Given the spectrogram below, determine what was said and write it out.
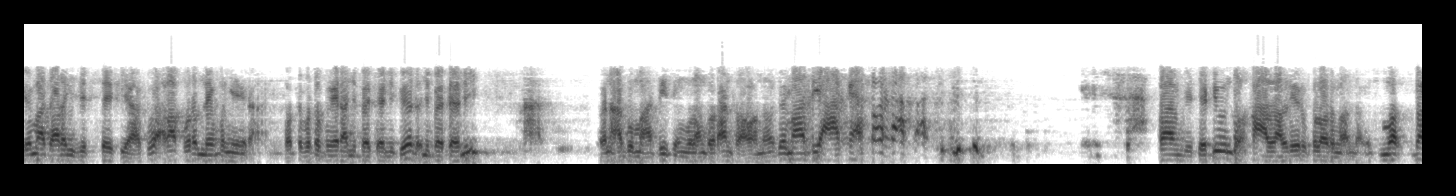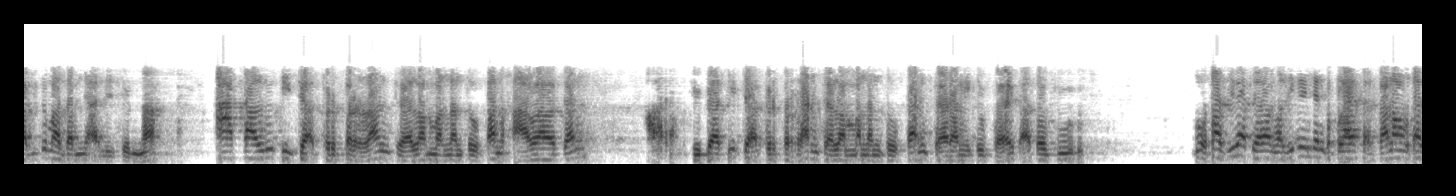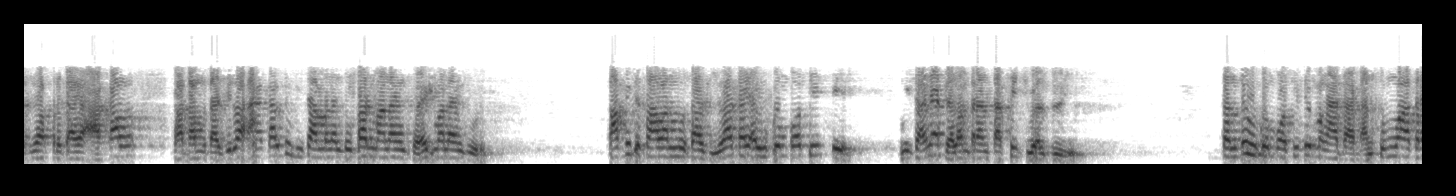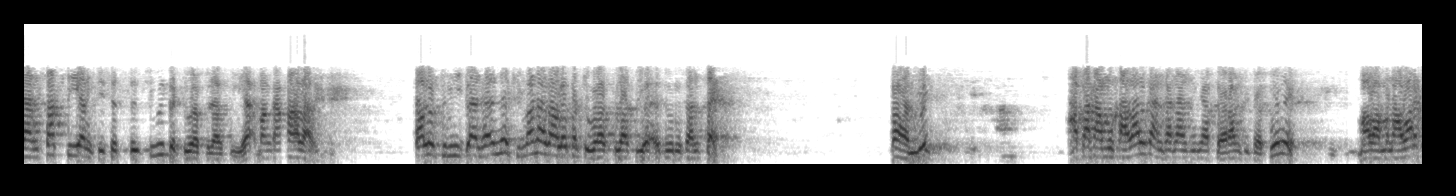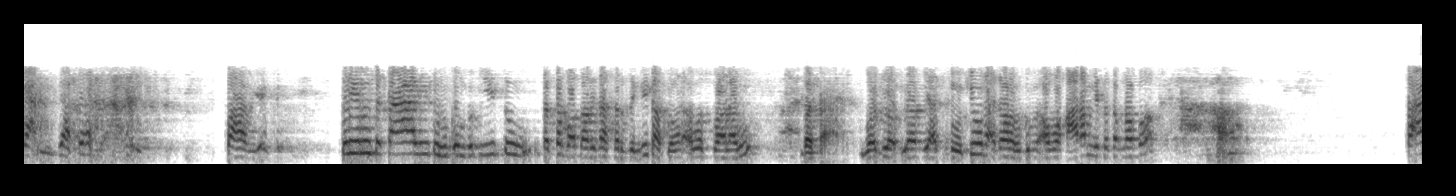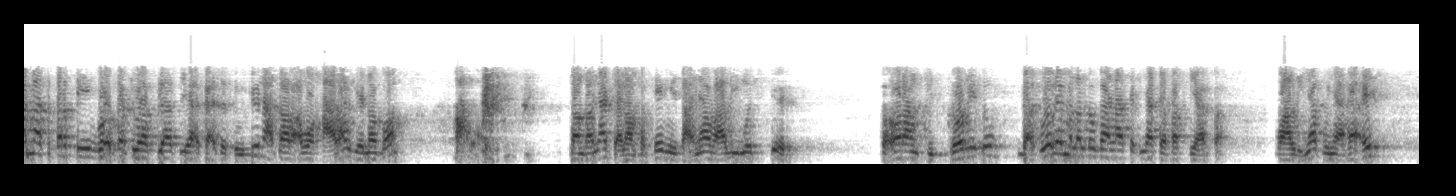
Ya masalah hijau saya aku laporan dengan pengira. Foto-foto pengiran ibadah ini kira ibadah ini. Karena aku mati sing mulang Quran sono, saya mati akeh. Paham ya? Jadi untuk halal itu keluar mana? Sebab itu madamnya ahli sunnah, akal itu tidak berperan dalam menentukan halal dan haram. Juga tidak berperan dalam menentukan barang itu baik atau buruk. Mutazilah dalam hal ini yang kepleset. Karena Mutazilah percaya akal, kata Mutazilah akal itu bisa menentukan mana yang baik, mana yang buruk. Tapi kesalahan Mutazilah kayak hukum positif. Misalnya dalam transaksi jual beli. Tentu hukum positif mengatakan semua transaksi yang disetujui kedua belah pihak maka halal. Kalau demikian halnya gimana kalau kedua belah pihak itu urusan seks? Paham ya? Apa kamu halalkan karena punya barang tidak boleh? Malah menawarkan. Paham ya? Keliru sekali itu hukum begitu. Tetap otoritas tertinggi tabungan Allah Subhanahu wa taala. Buat belah pihak setuju nak cara hukum Allah haram ya tetap nopo? Sama seperti buat kedua belah pihak gak setuju, nak cara Allah halal, ya nopo halal. Contohnya dalam fikih misalnya wali musbir. Seorang bikron itu nggak boleh menentukan nasibnya dapat siapa. Walinya punya hak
